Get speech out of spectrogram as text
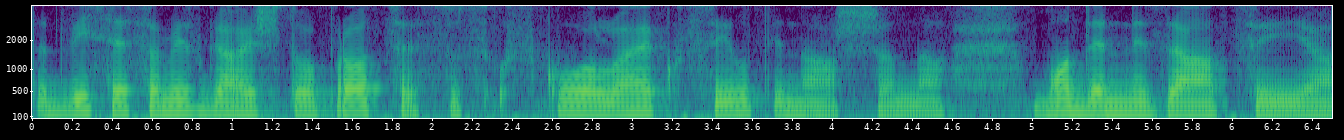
tad visi esam izgājuši to procesu, skolu ēku siltināšana, modernizācija,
